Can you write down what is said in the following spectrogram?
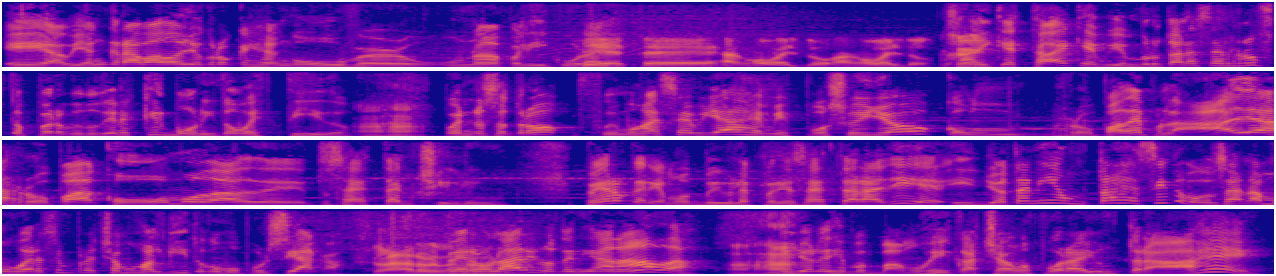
eh, habían grabado, yo creo que Hangover, una película. Sí, ahí. este, Hangover 2, Hangover 2. Sí. Ay, que está, que bien brutal ese rooftop, pero que tú tienes que ir bonito vestido. Ajá. Pues nosotros fuimos a ese viaje, mi esposo y yo, con ropa de playa, ropa cómoda, de, tú sabes, estar chilling. Pero queríamos vivir la experiencia de estar allí. Y yo tenía un trajecito, porque, o sea, las mujeres siempre echamos algo como por si acá. Claro, claro. Pero Lari no tenía nada. Ajá. Y yo le dije, pues vamos y cachamos por ahí un traje.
